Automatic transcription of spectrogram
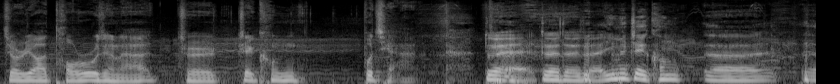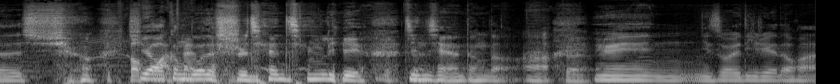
就是要投入进来，就是这坑不浅。对 对对对，因为这坑呃呃需要 需要更多的时间、精力、金钱等等啊。对，因为你作为 DJ 的话，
